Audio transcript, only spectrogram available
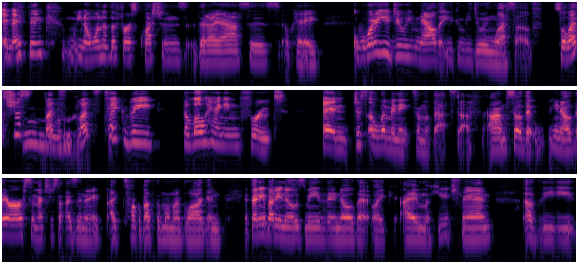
and I think, you know, one of the first questions that I ask is, okay, what are you doing now that you can be doing less of? So let's just Ooh. let's let's take the the low hanging fruit and just eliminate some of that stuff um, so that you know there are some exercises and I, I talk about them on my blog and if anybody knows me they know that like i'm a huge fan of the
